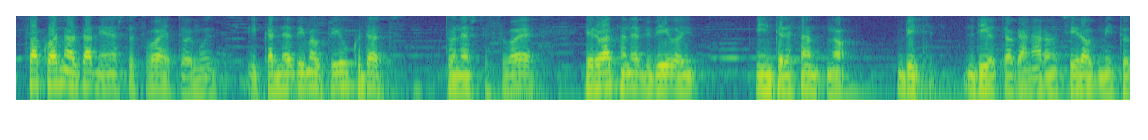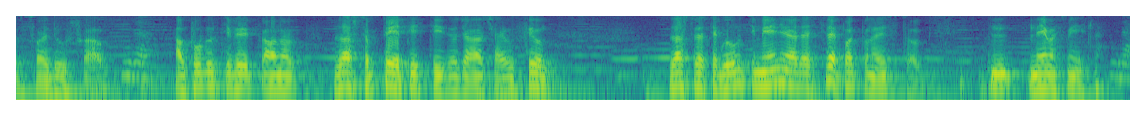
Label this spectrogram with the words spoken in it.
svako od nas dadne nešto svoje toj muzici i kad ne bi imali priliku dati to nešto svoje, vjerovatno ne bi bilo interesantno biti dio toga, naravno svirali bi mi to za svoju dušu, ali, da. ali publici bi, ono, zašto pet isti izvođača ili film, zašto da se glumci mijenjaju, a da je sve potpuno isto, N nema smisla. Da.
